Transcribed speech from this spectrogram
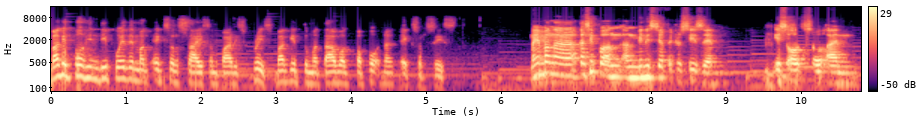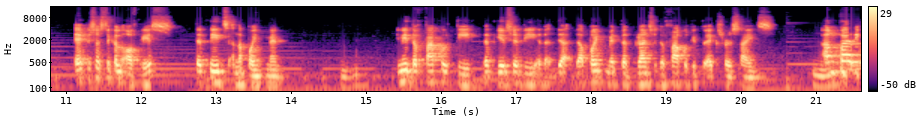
bakit po hindi pwede mag-exorcise ang parish priest? Bakit tumatawag pa po ng exorcist? May mga, kasi po ang, ang Ministry of Exorcism is also an ecclesiastical office that needs an appointment. You need the faculty that gives you the, the, the appointment that grants you the faculty to exercise. Mhm. Ang pari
